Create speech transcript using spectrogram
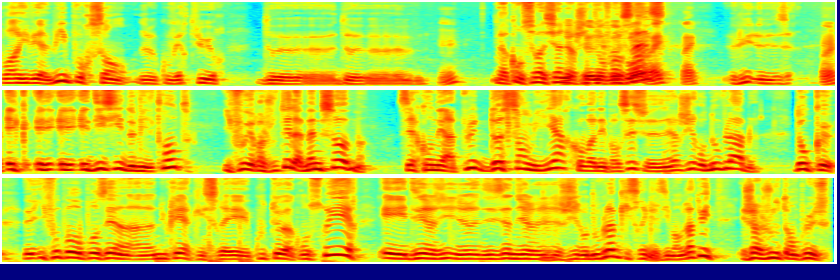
pour arriver à 8% de couverture de, de Hum. la consommation énergétique besoins, française. ouais, ouais. Oui, euh. Et, et- et- et d'ici 2030, il faut y rajouter la même somme. C'est-à-dire qu'on est à plus de 200 milliards qu'on va dépenser sur les énergies renouvelables. Donc euh, il ne faut pas opposer un, un nucléaire qui serait coûteux à construire et des énergies, des énergies renouvelables qui seraient quasiment gratuites. J'ajoute en plus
